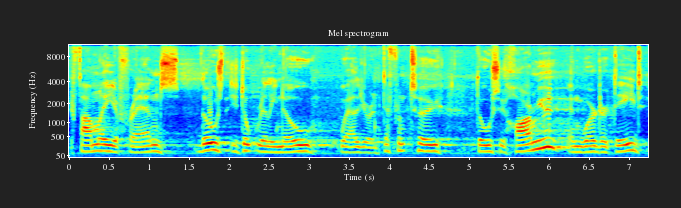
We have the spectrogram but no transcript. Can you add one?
your family, your friends, those that you don't really know, well, you're indifferent to, those who harm you in word or deed,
